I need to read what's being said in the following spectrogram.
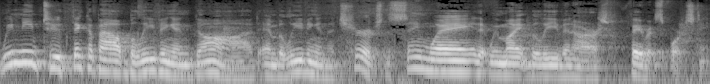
we need to think about believing in God and believing in the church the same way that we might believe in our favorite sports team.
